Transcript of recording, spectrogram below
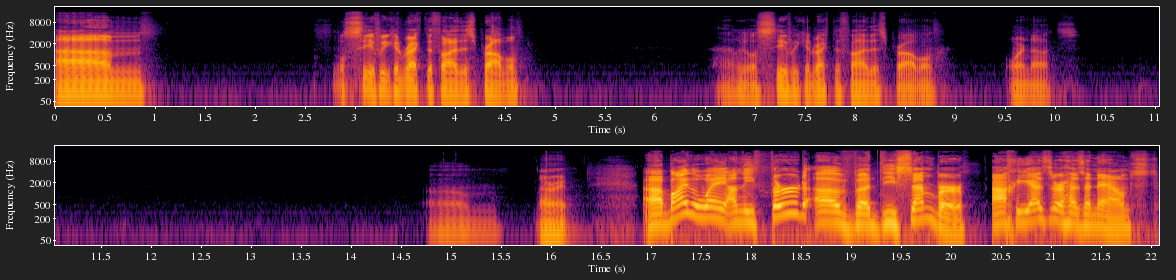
Um, we'll see if we could rectify this problem. Uh, we will see if we could rectify this problem or not. All right. Uh, by the way, on the 3rd of uh, December, Achiezer has announced.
